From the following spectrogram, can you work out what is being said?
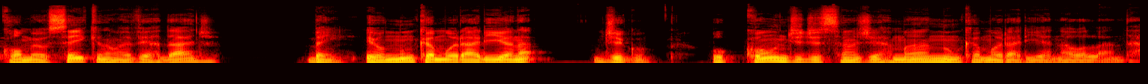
Como eu sei que não é verdade? Bem, eu nunca moraria na. Digo, o Conde de Saint-Germain nunca moraria na Holanda.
